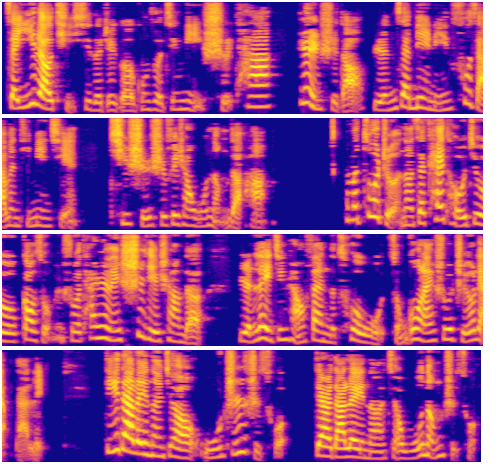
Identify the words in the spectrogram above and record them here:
在医疗体系的这个工作经历，使他认识到人在面临复杂问题面前，其实是非常无能的哈。那么作者呢，在开头就告诉我们说，他认为世界上的人类经常犯的错误，总共来说只有两大类。第一大类呢叫无知之错，第二大类呢叫无能之错。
